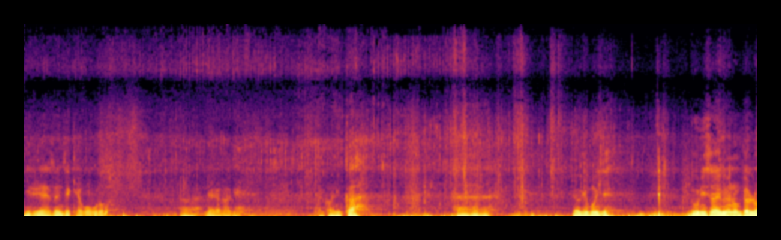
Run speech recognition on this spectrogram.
이리 해서 이제 계곡으로 어, 내려가게 될 거니까 아, 여기 뭐 이제 눈이 쌓이면 별로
